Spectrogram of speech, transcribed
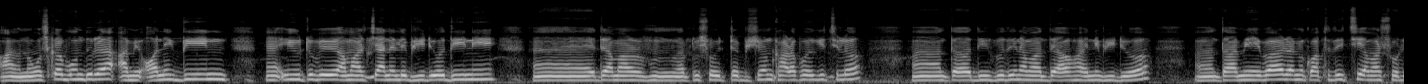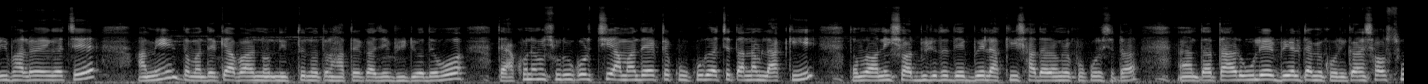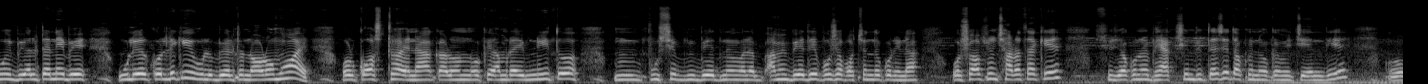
নমস্কার বন্ধুরা, আমি অনেক দিন ইউটিউবে আমার চ্যানেলে ভিডিও দিইনি। এটা আমার একটু শরীরটা ভীষণ খারাপ হয়ে গেছিল। তা দীর্ঘদিন আমার দেওয়া হয়নি ভিডিও। তা আমি এবার আমি কথা দিচ্ছি, আমার শরীর ভালো হয়ে গেছে। আমি তোমাদেরকে আবার নিত্য নতুন হাতের কাজে ভিডিও দেব। তা এখন আমি শুরু করছি। আমাদের একটা কুকুর আছে, তার নাম লাকি। তোমরা অনেক শর্ট ভিডিওতে দেখবে, লাকি সাদা রঙের কুকুর সেটা। তা তার উলের বেল্ট আমি করি, কারণ সবসময় বেলটা নেবে। উলের করলে কি, উল বেলটা নরম হয়, ওর কষ্ট হয় না। কারণ ওকে আমরা এমনিই তো পুষে, বেঁধে মানে আমি বেঁধে পোষা পছন্দ করি না। ও সবসময় ছাড়া থাকে। যখন ওর ভ্যাকসিন দিতে আসে তখন ওকে আমি চেন দিয়ে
